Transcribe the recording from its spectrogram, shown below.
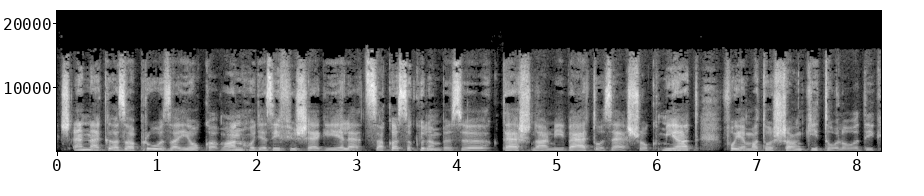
És ennek az a prózai oka van, hogy az ifjúsági életszakasz a különböző társadalmi változások miatt folyamatosan kitolódik.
